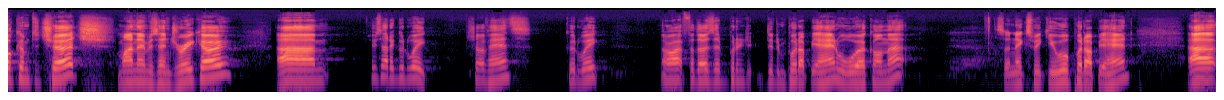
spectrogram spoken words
welcome to church. My name is Hendrico. Um, who's had a good week? Show of hands. Good week. All right, for those that put in, didn't put up your hand, we'll work on that. So next week you will put up your hand. Uh,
